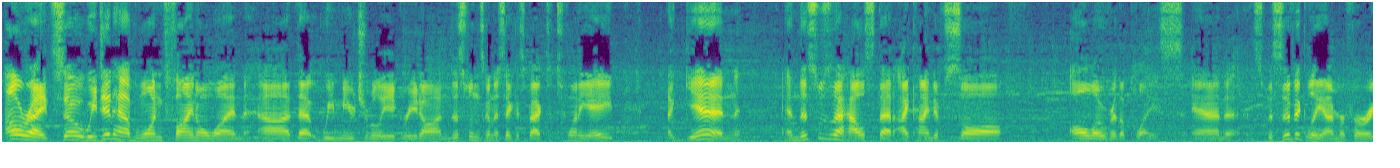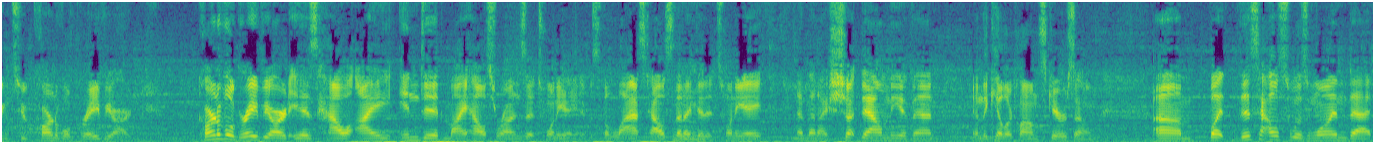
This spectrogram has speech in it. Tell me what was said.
All right, so we did have one final one uh, that we mutually agreed on. This one's going to take us back to 28 again, and this was a house that I kind of saw all over the place. And specifically, I'm referring to Carnival Graveyard. Carnival Graveyard is how I ended my house runs at 28. It was the last house that I did at 28, and then I shut down the event in the Killer Clown Scare Zone. Um, but this house was one that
